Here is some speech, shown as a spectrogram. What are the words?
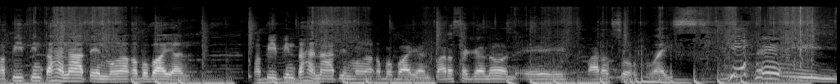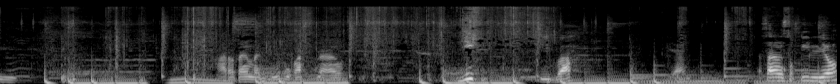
papipintahan natin mga kababayan. Papipintahan natin mga kababayan para sa ganon, eh, parang surprise. Yay! Para tayong nagbubukas ng Yee! Diba? Yan. Asan ang sukilyo?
